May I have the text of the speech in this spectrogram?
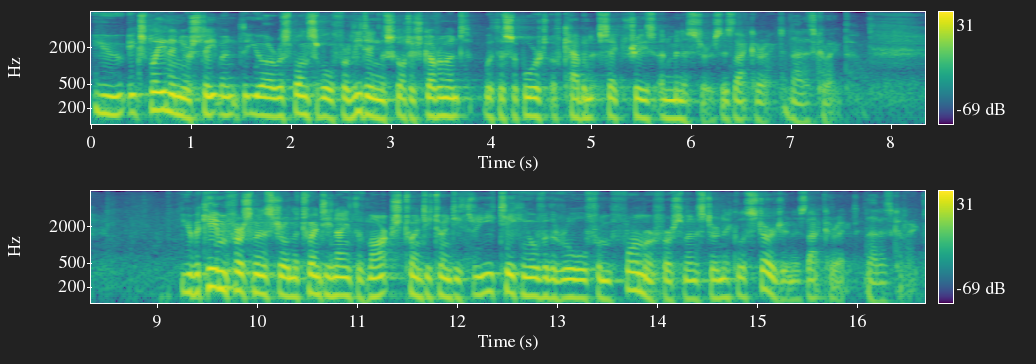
you explain in your statement that you are responsible for leading the Scottish Government with the support of Cabinet Secretaries and Ministers. Is that correct? That is correct. You became First Minister on the 29th of March 2023, taking over the role from former First Minister Nicola Sturgeon. Is that correct? That is correct.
